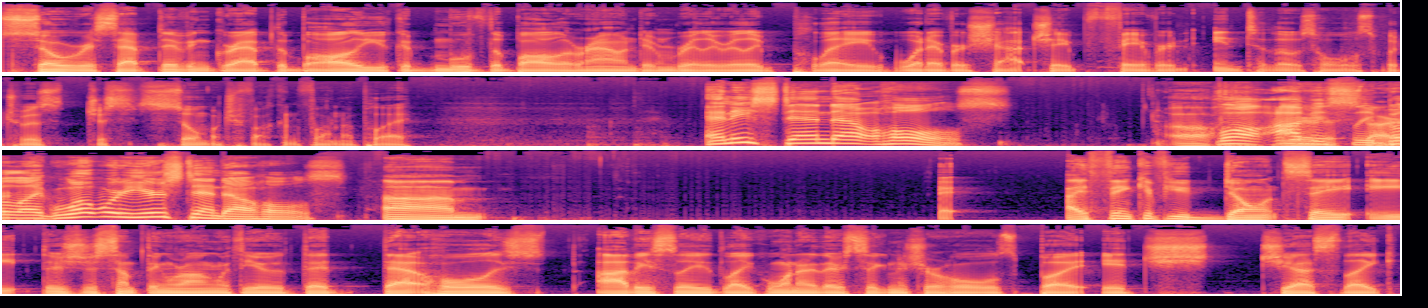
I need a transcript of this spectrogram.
so receptive and grabbed the ball, you could move the ball around and really, really play whatever shot shape favored into those holes, which was just so much fucking fun to play. Any standout holes? Oh, Well, obviously, but like what were your standout holes? Um, I think if you don't say eight, there's just something wrong with you. That that hole is obviously like one of their signature holes, but it's just like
